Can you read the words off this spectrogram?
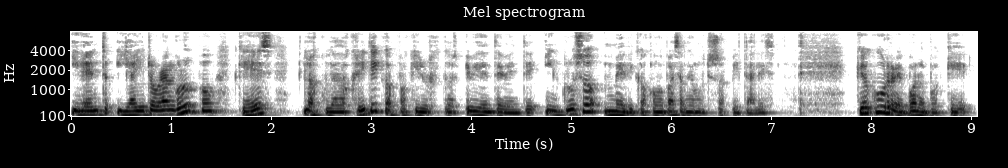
Y dentro, y hay otro gran grupo que es los cuidados críticos postquirúrgicos, evidentemente, incluso médicos, como pasa en muchos hospitales. ¿Qué ocurre? Bueno, pues que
